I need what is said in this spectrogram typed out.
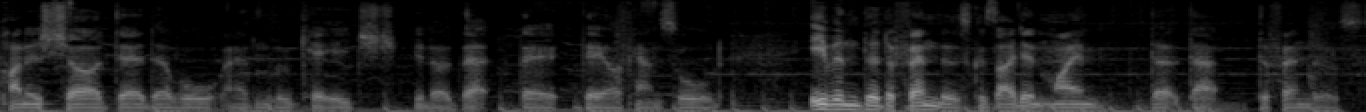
Punisher, Daredevil, and Luke Cage, you know that they they are cancelled. Even the Defenders, because I didn't mind that that Defenders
